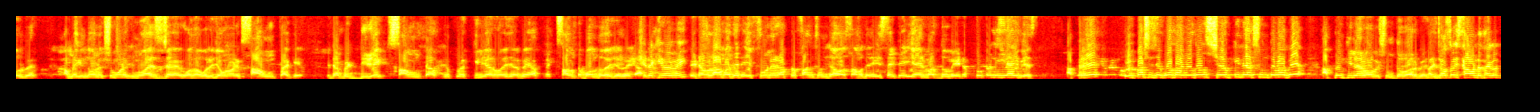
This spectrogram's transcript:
বলবেন আমরা কিন্তু অনেক সময় অনেক নয়েজ জায়গায় কথা বলি যেমন অনেক সাউন্ড থাকে। এটা আপনার ডিরেক্ট সাউন্ডটা আপনি পুরো ক্লিয়ার হয়ে যাবে আপনার সাউন্ডটা বন্ধ হয়ে যাবে এটা। সেটা কীভাবে ভাই? এটা হলো আমাদের এই ফোনের আপনার ফাংশন দেওয়া আছে। আমাদের এই সাইটে এআই এর মাধ্যমে। এটা টোটালি এআই বেস আপনি ওই পাশে যে কথা বলতে সেও ক্লিয়ার শুনতে পাবে আপনি ক্লিয়ার ভাবে শুনতে পারবেন। মানে যতই সাউন্ডে থাকুক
